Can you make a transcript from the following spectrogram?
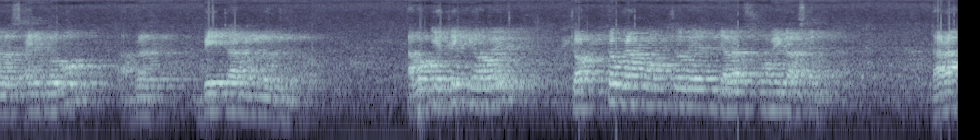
আমরা সাইন করব, আপনার বে টার্মিনালের জন্য এবং এতে কী হবে? চট্টগ্রাম অঞ্চলের যারা শ্রমিক আছেন, তারা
